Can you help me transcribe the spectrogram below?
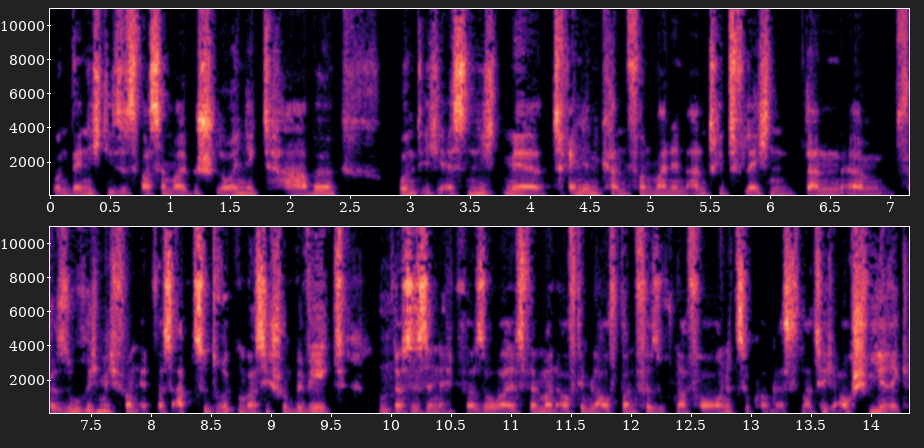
Und wenn ich dieses Wasser mal beschleunigt habe und ich es nicht mehr trennen kann von meinen Antriebsflächen, dann ähm, versuche ich mich von etwas abzudrücken, was sich schon bewegt. Mhm. Das ist in etwa so, als wenn man auf dem Laufband versucht, nach vorne zu kommen. Das ist natürlich auch schwierig.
